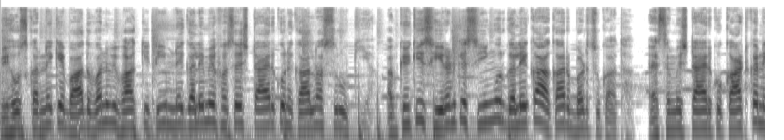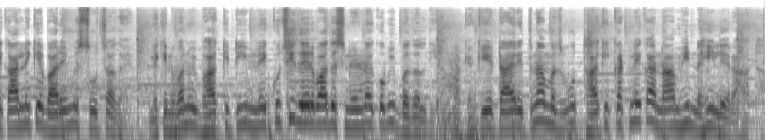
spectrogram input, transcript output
बेहोश करने के बाद वन विभाग की टीम ने गले में फंसे इस टायर को निकालना शुरू किया। अब क्योंकि इस हिरण के सींग और गले का आकार बढ़ चुका था, ऐसे में इस टायर को काट कर निकालने के बारे में सोचा गया, लेकिन वन विभाग की टीम ने कुछ ही देर बाद इस निर्णय को भी बदल दिया, क्योंकि ये टायर इतना मज़बूत था कि कटने का नाम ही नहीं ले रहा था,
